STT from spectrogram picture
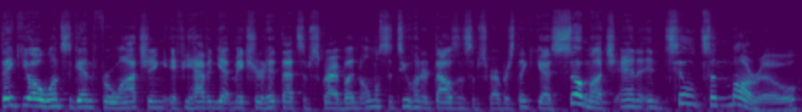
thank you all once again for watching. If you haven't yet, make sure to hit that subscribe button. Almost to 200,000 subscribers. Thank you guys so much. And until tomorrow,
